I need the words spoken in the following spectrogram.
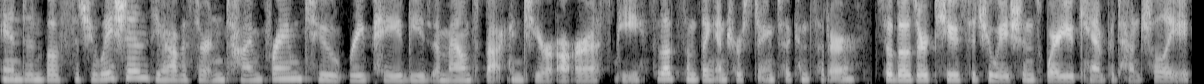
And in both situations, you have a certain time frame to repay these amounts back into your RRSP. So that's something interesting to consider. So those are two situations where you can potentially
